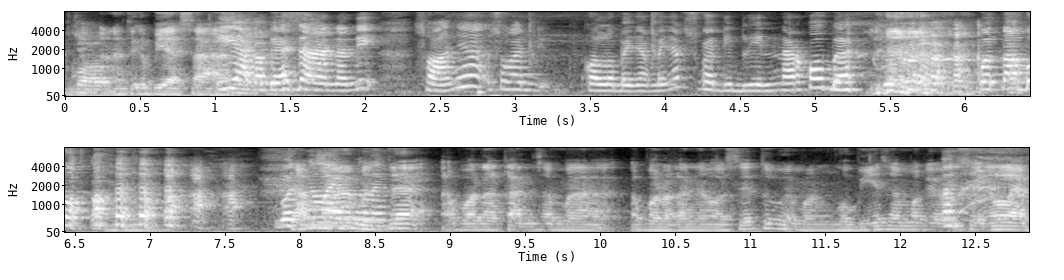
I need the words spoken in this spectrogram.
Kalau- nanti kebiasaan. Iya kebiasaan nanti soalnya suka kalau banyak-banyak suka dibeliin narkoba buat mabok. buat sama ngelem ngelem. maksudnya keponakan sama keponakannya Ose tuh memang hobinya sama kayak Ose ngelem.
